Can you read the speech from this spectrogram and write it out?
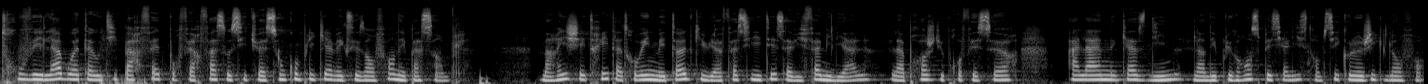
Trouver la boîte à outils parfaite pour faire face aux situations compliquées avec ses enfants n'est pas simple. Marie Chétrit a trouvé une méthode qui lui a facilité sa vie familiale, l'approche du professeur Alan Kasdin, l'un des plus grands spécialistes en psychologie de l'enfant.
